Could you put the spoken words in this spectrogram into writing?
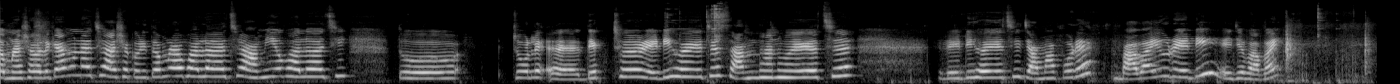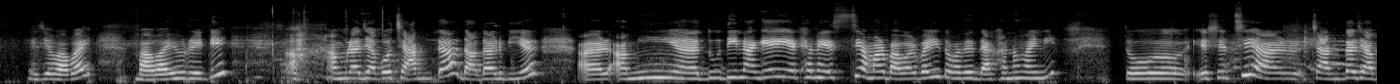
তোমরা সকলে কেমন আছো? আশা করি তোমরাও ভালো আছো, আমিও ভালো আছি। তো চলে দেখছ রেডি হয়ে গেছে, সান্ধান হয়ে গেছে রেডি হয়ে গেছি জামা পরে। বাবাইও রেডি এই যে বাবাই, এই যে বাবাই, বাবাইও রেডি আমরা যাব চাকদা দাদার বিয়ে। আর আমি দুদিন আগেই এখানে এসেছি, আমার বাবার বাড়ি, তোমাদের দেখানো হয়নি। তো এসেছি আর চাকদা যাব,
